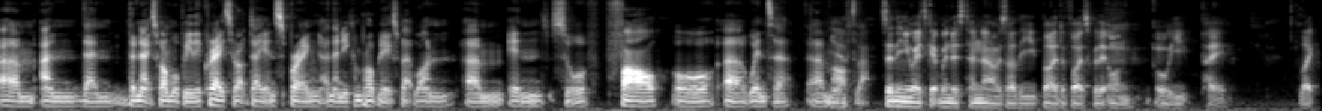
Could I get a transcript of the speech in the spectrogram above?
um, and then the next one will be the creator update in spring, and then you can probably expect one um, in sort of fall or uh, winter um, after that. So the only way to get Windows 10 now is either you buy a device with it on, or you pay like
